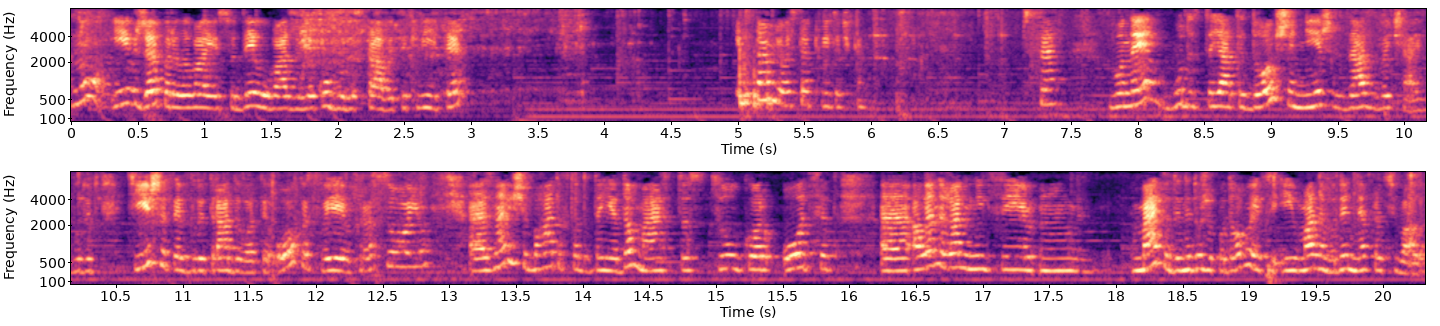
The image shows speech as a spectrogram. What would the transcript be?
Ну і вже переливаю сюди у вазу, яку буду ставити квіти. І ставлю ось так квіточки. Все. Вони будуть стояти довше, ніж зазвичай. Будуть тішити, будуть радувати око своєю красою. Е, знаю, що багато хто додає доместос, цукор, оцет. Е, але, на жаль, мені ці методи не дуже подобаються і в мене вони не працювали.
